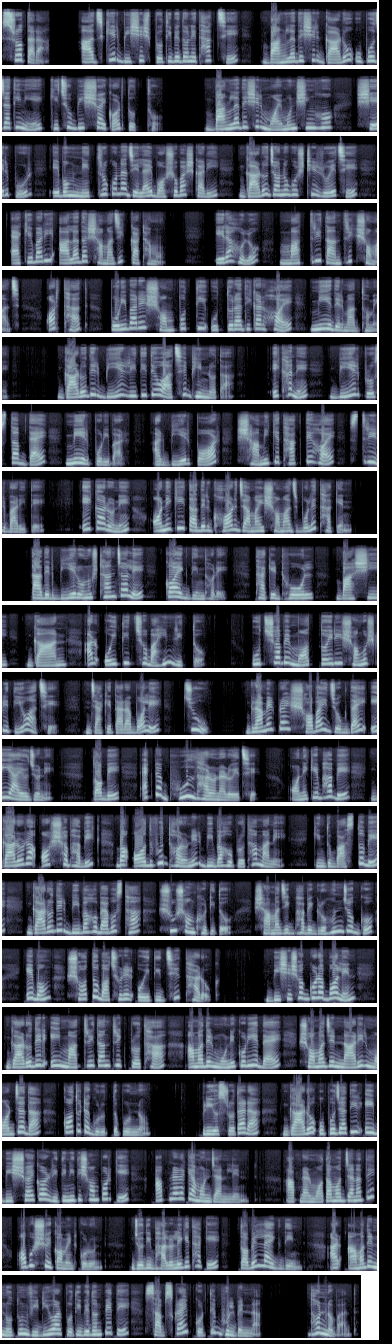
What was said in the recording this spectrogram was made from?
শ্রোতারা, আজকের বিশেষ প্রতিবেদনে থাকছে বাংলাদেশের গাঢ় উপজাতি নিয়ে কিছু বিস্ময়কর তথ্য। বাংলাদেশের ময়মনসিংহ, শেরপুর এবং নেত্রকোনা জেলায় বসবাসকারী গাঢ় জনগোষ্ঠীর রয়েছে একেবারেই আলাদা সামাজিক কাঠামো। এরা হল মাতৃতান্ত্রিক সমাজ, অর্থাৎ পরিবারের সম্পত্তি উত্তরাধিকার হয় মেয়েদের মাধ্যমে। গাঢ়দের বিয়ের রীতিতেও আছে ভিন্নতা। এখানে বিয়ের প্রস্তাব দেয় মেয়ের পরিবার। আর বিয়ের পর স্বামীকে থাকতে হয় স্ত্রীর বাড়িতে। এ কারণে অনেকেই তাদের ঘর জামাই সমাজ বলে থাকেন। তাদের বিয়ের অনুষ্ঠান চলে কয়েকদিন ধরে। থাকে ঢোল, বাঁশি, গান আর ঐতিহ্যবাহী নৃত্য। উৎসবে মদ তৈরির সংস্কৃতিও আছে, যাকে তারা বলে চু। গ্রামের প্রায় সবাই যোগ দেয় এই আয়োজনে। তবে একটা ভুল ধারণা রয়েছে। অনেকে ভাবে গারোরা অস্বাভাবিক বা অদ্ভুত ধরনের বিবাহ প্রথা মানে। কিন্তু বাস্তবে গারোদের বিবাহ ব্যবস্থা সুসংগঠিত সামাজিকভাবে গ্রহণযোগ্য এবং শত বছরের ঐতিহ্যের ধারক। বিশেষজ্ঞরা বলেন, গারোদের এই মাতৃতান্ত্রিক প্রথা আমাদের মনে করিয়ে দেয় সমাজের নারীর মর্যাদা কতটা গুরুত্বপূর্ণ। প্রিয় শ্রোতারা, গারো উপজাতির এই বিস্ময়কর রীতিনীতি সম্পর্কে আপনারা কেমন জানলেন? আপনার মতামত জানাতে অবশ্যই কমেন্ট করুন। যদি ভালো লেগে থাকে, তবে লাইক দিন। আর আমাদের নতুন ভিডিও আর প্রতিবেদন পেতে সাবস্ক্রাইব করতে ভুলবেন না। ধন্যবাদ।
